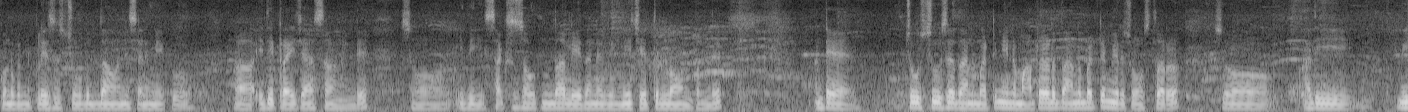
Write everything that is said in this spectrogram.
కొన్ని కొన్ని ప్లేసెస్ చూపిద్దామనేసి అని మీకు ఇది ట్రై చేస్తానండి. సో ఇది సక్సెస్ అవుతుందా లేదనేది మీ చేతుల్లో ఉంటుంది. అంటే చూసి చూసే దాన్ని బట్టి నేను మాట్లాడే దాన్ని బట్టి మీరు చూస్తారు. సో అది మీ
